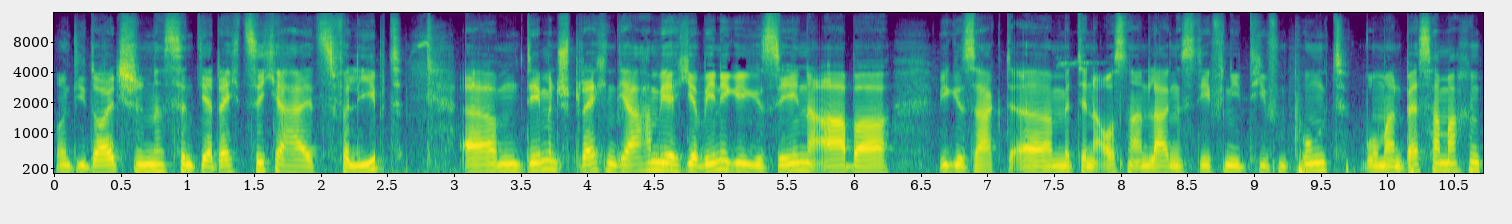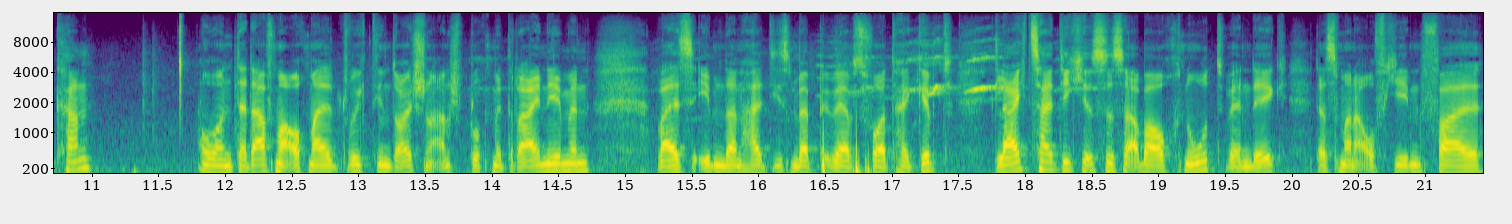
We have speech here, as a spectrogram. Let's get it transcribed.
Und die Deutschen sind ja recht sicherheitsverliebt. Ähm, dementsprechend, ja, haben wir hier wenige gesehen, aber wie gesagt, äh, mit den Außenanlagen ist definitiv ein Punkt, wo man besser machen kann. Und da darf man auch mal durch den deutschen Anspruch mit reinnehmen, weil es eben dann halt diesen Wettbewerbsvorteil gibt. Gleichzeitig ist es aber auch notwendig, dass man auf jeden Fall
